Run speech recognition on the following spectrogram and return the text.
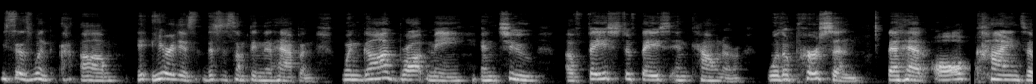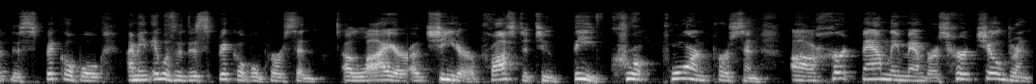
He says, when, um, here it is, this is something that happened. When God brought me into a face to face encounter with a person that had all kinds of despicable, I mean, it was a despicable person, a liar, a cheater, a prostitute, thief, crook, porn person, uh, hurt family members, hurt children,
